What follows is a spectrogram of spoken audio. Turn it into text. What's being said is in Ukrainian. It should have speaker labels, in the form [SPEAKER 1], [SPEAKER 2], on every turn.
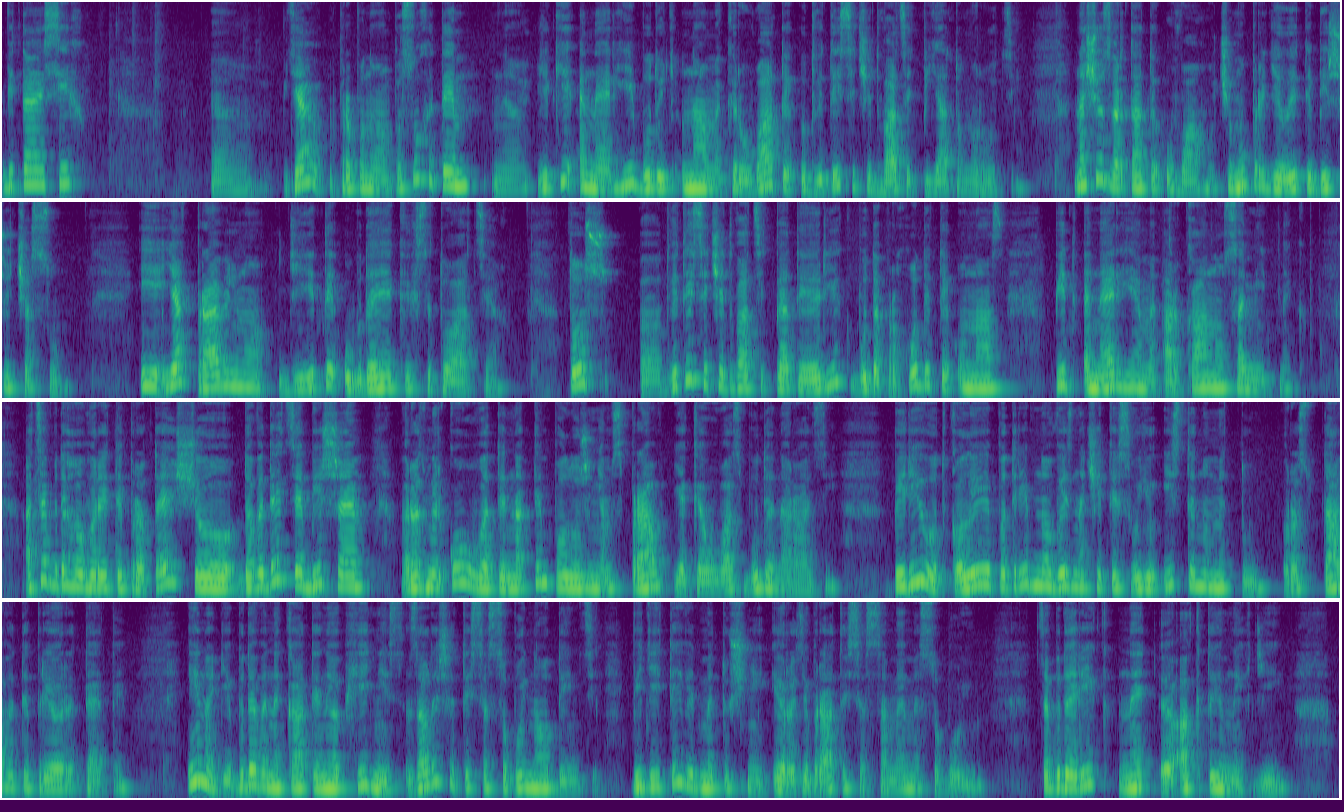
[SPEAKER 1] Вітаю всіх! Е, Я пропоную вам послухати, е, які енергії будуть нами керувати у 2025 році. На що звертати увагу, чому приділити більше часу, і як правильно діяти у деяких ситуаціях. Тож, е, 2025 рік буде проходити у нас під енергіями аркану самітник. А це буде говорити про те, що доведеться більше розмірковувати над тим положенням справ, яке у вас буде наразі. Період, коли потрібно визначити свою істинну мету, розставити пріоритети. Іноді буде виникати необхідність залишитися з собою наодинці, відійти від метушні і розібратися з самими собою. Це буде рік неактивних дій.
